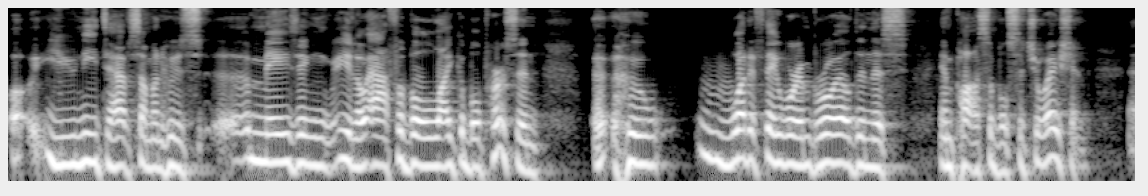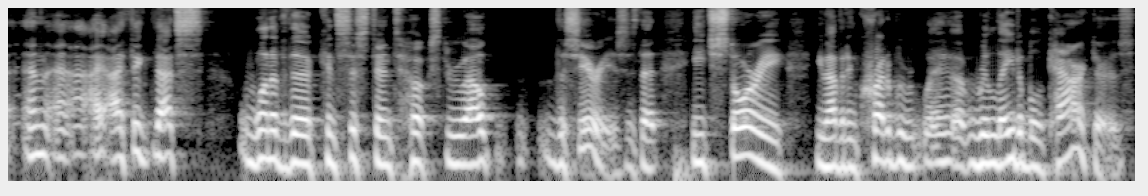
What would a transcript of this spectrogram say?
oh, you need to have someone who's amazing, you know, affable, likable person uh, who, what if they were embroiled in this impossible situation? And I, I think that's one of the consistent hooks throughout the series is that each story you have an incredibly uh, relatable characters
